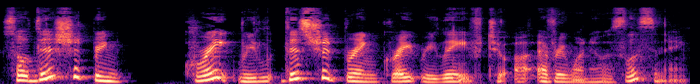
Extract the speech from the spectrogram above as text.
So this should bring great this should bring great relief to uh, everyone who is listening.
